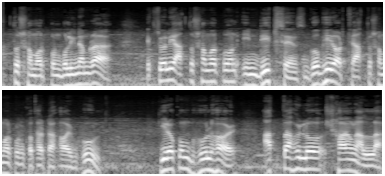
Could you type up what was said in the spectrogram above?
আত্মসমর্পণ বলি না আমরা। অ্যাকচুয়ালি আত্মসমর্পণ ইন ডিপ সেন্স গভীর অর্থে আত্মসমর্পণ কথাটা হয় ভুল। কীরকম ভুল হয়? আত্মা হইল স্বয়ং আল্লাহ।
